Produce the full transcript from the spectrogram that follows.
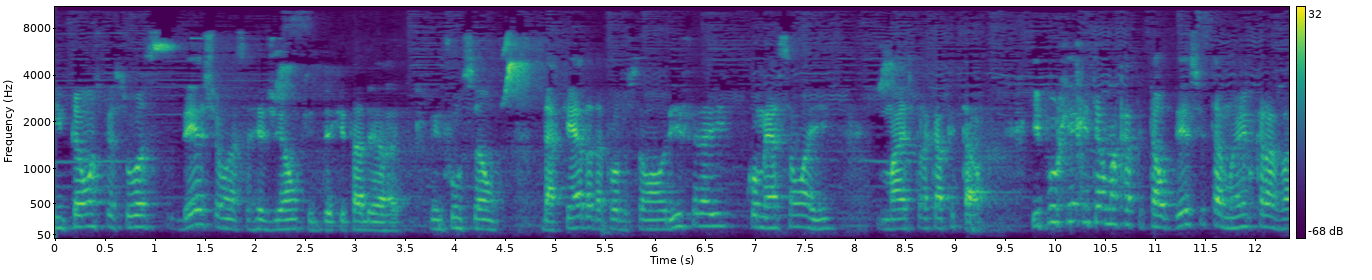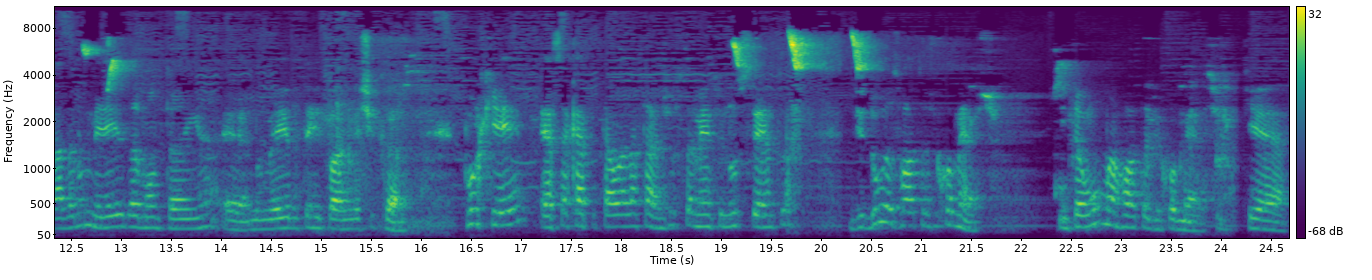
Então as pessoas deixam essa região que está em função da queda da produção aurífera e começam a ir mais para a capital. E por que, que tem uma capital desse tamanho cravada no meio da montanha, é, no meio do território mexicano? Porque essa capital ela está justamente no centro de duas rotas de comércio. Então, uma rota de comércio, que é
